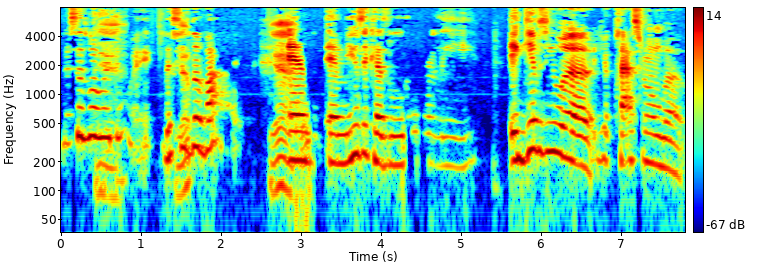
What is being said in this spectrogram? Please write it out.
this is what yeah. we're doing. This yep. is the vibe. Yeah. And and music has literally it gives you a your classroom a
